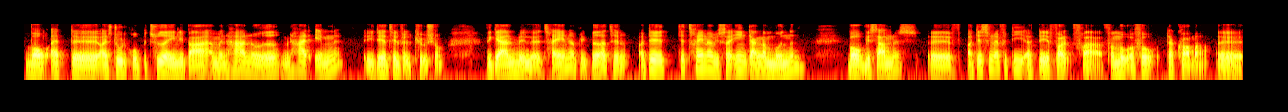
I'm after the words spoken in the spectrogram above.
hvor at, øh, og en studiegruppe betyder egentlig bare, at man har noget, man har et emne, i det her tilfælde Kyushu, vi gerne vil øh, træne og blive bedre til. Og det, det træner vi så en gang om måneden, hvor vi samles. Øh, og det er simpelthen fordi, at det er folk fra, fra må og få, der kommer. Øh,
